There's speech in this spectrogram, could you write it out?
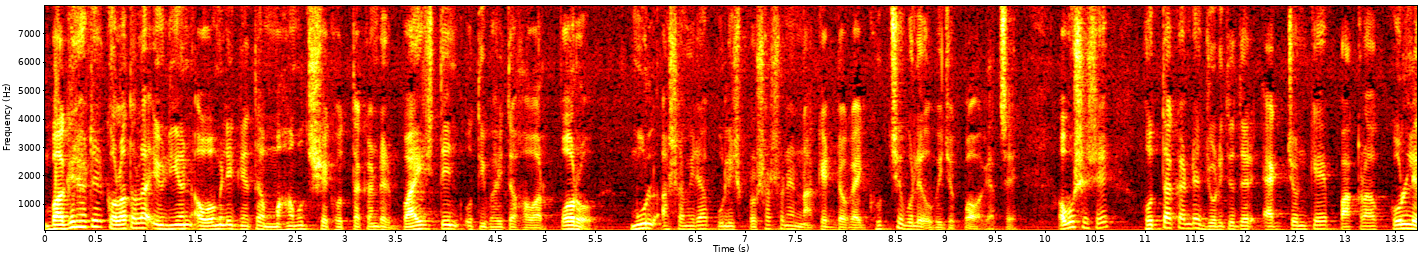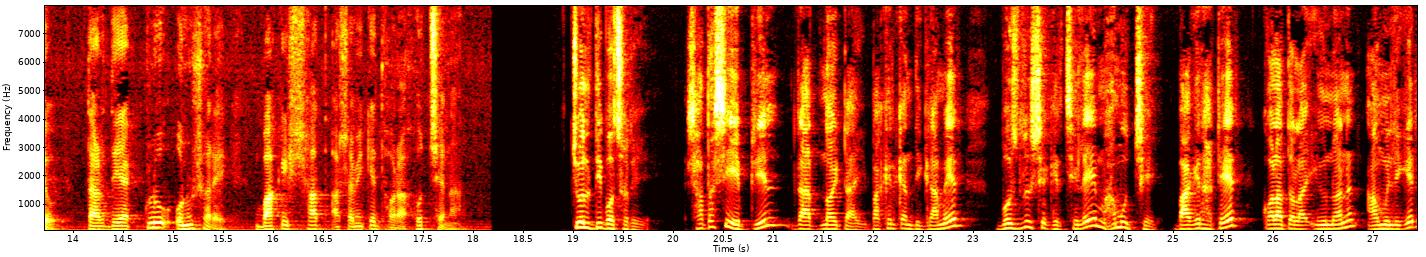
বাগেরহাটের কলাতলা ইউনিয়ন আওয়ামী লীগ নেতা মাহমুদ শেখ হত্যাকাণ্ডের বাইশ দিন অতিবাহিত হওয়ার পরও মূল আসামিরা পুলিশ প্রশাসনের নাকের ডগায় ঘুরছে বলে অভিযোগ পাওয়া গেছে। অবশেষে হত্যাকাণ্ডে জড়িতদের একজনকে পাকড়াও করলেও তার দেয়া ক্লু অনুসারে বাকি সাত আসামিকে ধরা হচ্ছে না। চলতি বছরে সাতাশে এপ্রিল রাত নয়টায় বাকেরকান্দি গ্রামের বজলু শেখের ছেলে মাহমুদ শেখ বাগেরহাটের কলাতলা ইউনিয়নের আওয়ামী লীগের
